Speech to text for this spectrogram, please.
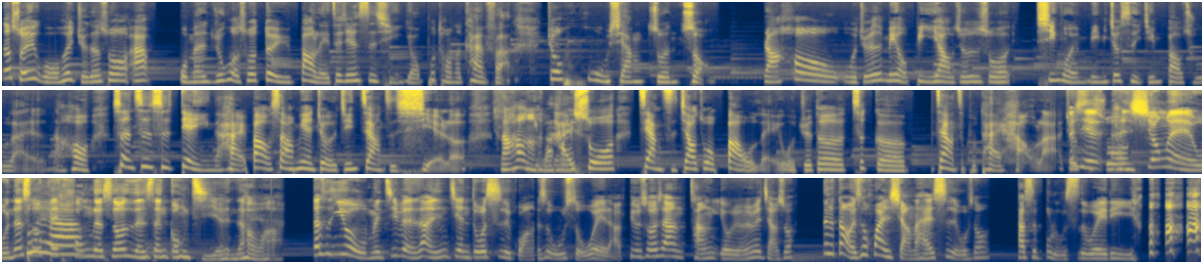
那所以我会觉得说啊，我们如果说对于暴雷这件事情有不同的看法，就互相尊重。然后我觉得没有必要，就是说新闻明明就是已经爆出来了，然后甚至是电影的海报上面就已经这样子写了，然后你们 还说这样子叫做暴雷，我觉得这个这样子不太好啦，而且很凶哎、欸、我那时候被轰的时候人身攻击，你知道吗？但是因为我们基本上已经见多识广，是无所谓啦。譬如说，像常有人会讲说，那个到底是幻想的还是？我说他是布鲁斯威利，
